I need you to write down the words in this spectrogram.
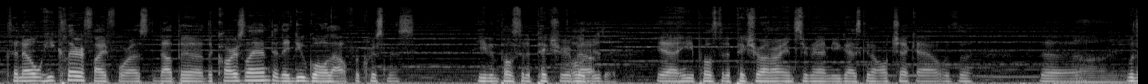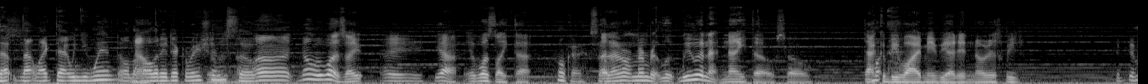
because I know he clarified for us about the the Cars Land. They do go all out for Christmas. He even posted a picture Oh, about. do they? Yeah, he posted a picture on our Instagram. You guys can all check out with the the. Was that not like that when you went? All the No. holiday decorations. So not- uh, no, it was. I, I, yeah, it was like that. okay, so But I don't remember. Look, we went at night though, so that could be why maybe I didn't notice. We it,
